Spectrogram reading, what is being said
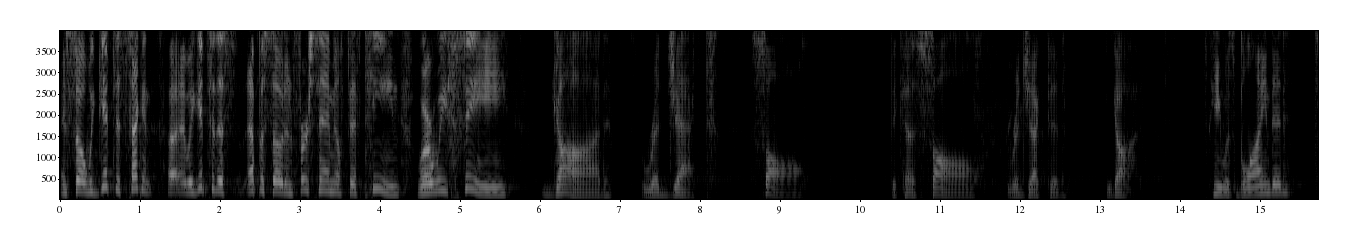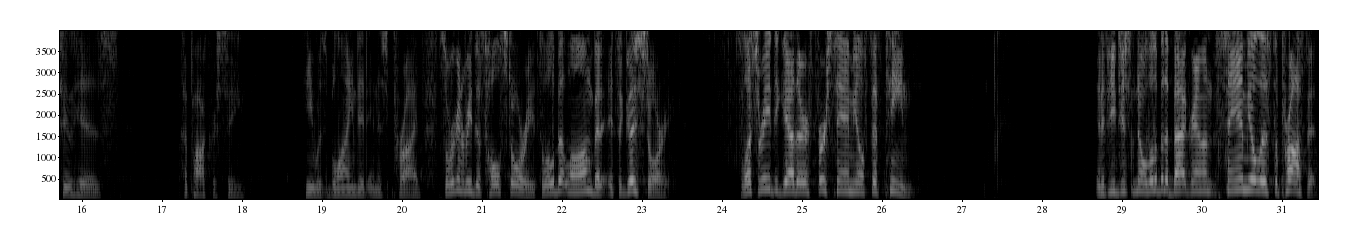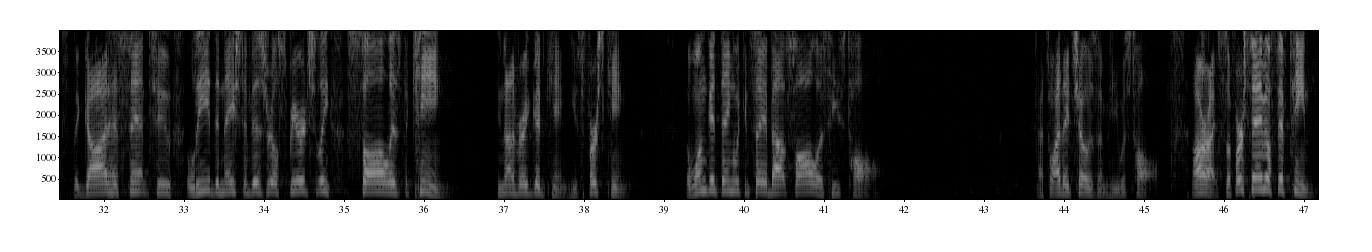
And so we get to second, uh, we get to this episode in 1 Samuel 15 where we see God reject Saul because Saul rejected God. He was blinded to his hypocrisy. He was blinded in his pride. So we're going to read this whole story. It's a little bit long, but it's a good story. So let's read together 1 Samuel 15. And if you just know a little bit of background, Samuel is the prophet that God has sent to lead the nation of Israel spiritually. Saul is the king. He's not a very good king, he's the first king. The one good thing we can say about Saul is he's tall. That's why they chose him. He was tall. All right, so 1 Samuel 15.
